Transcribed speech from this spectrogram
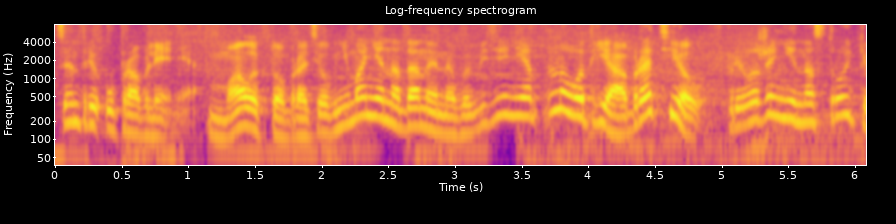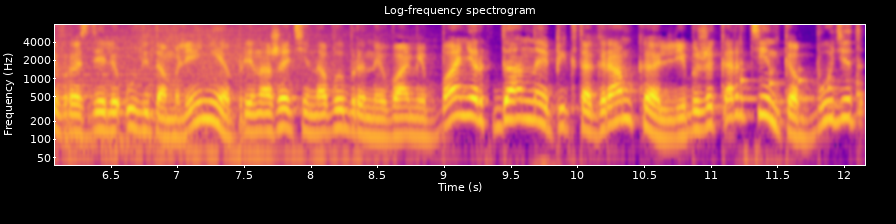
в центре управления. Мало кто обратил внимание на данное нововведение, но вот я обратил. В приложении настройки в разделе «Уведомления» при нажатии на выбранный вами баннер данная пиктограммка либо же картинка будет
